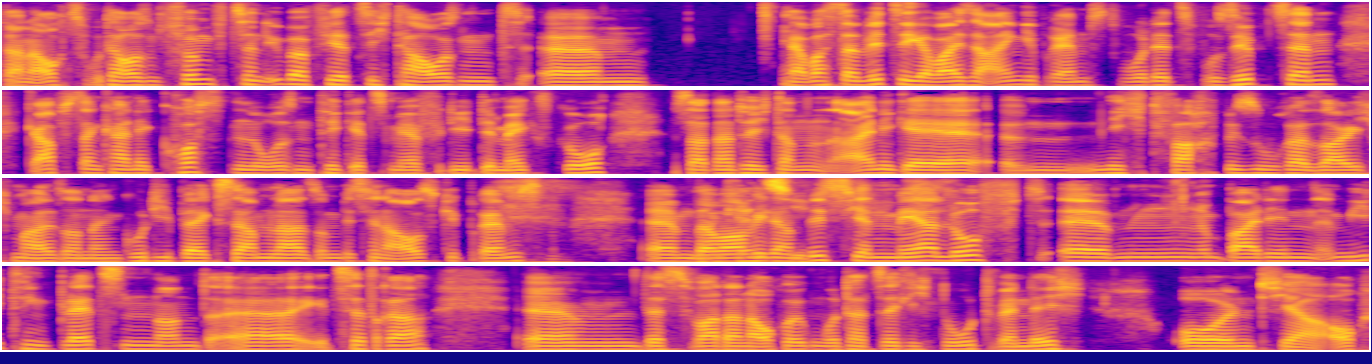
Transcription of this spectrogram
Dann auch 2015 über 40.000. Ähm, ja, was dann witzigerweise eingebremst wurde, 2017 gab es dann keine kostenlosen Tickets mehr für die Demexco. Das hat natürlich dann einige ähm, Nicht-Fachbesucher, sage ich mal, sondern Goodiebag-Sammler so ein bisschen ausgebremst. Ähm, da war wieder ein bisschen mehr Luft ähm, bei den Meetingplätzen und äh, etc. Ähm, das war dann auch irgendwo tatsächlich notwendig. Und ja, auch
